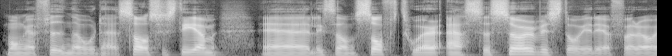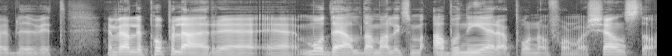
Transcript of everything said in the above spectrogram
Många fina ord här. SAS-system, eh, liksom software as a service då är det för det har ju blivit en väldigt populär eh, eh, modell där man liksom abonnerar på någon form av tjänst då.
